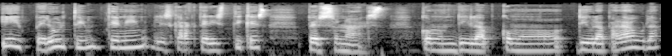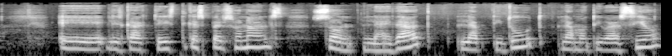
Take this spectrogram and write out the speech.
I, per últim, tenim les característiques personals, com diu la, com diu la paraula. Eh, les característiques personals són l'edat, l'aptitud, la motivació,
